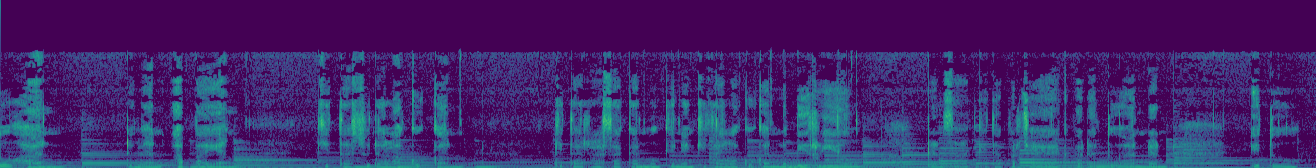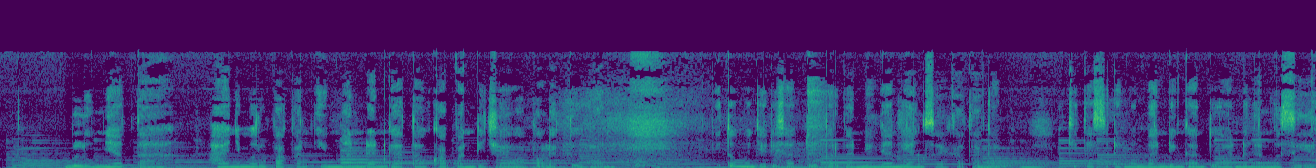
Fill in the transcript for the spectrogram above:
Tuhan dengan apa yang kita sudah lakukan. Kita rasakan mungkin yang kita lakukan lebih real dan saat kita percaya kepada Tuhan dan itu belum nyata hanya merupakan iman dan gak tahu kapan dijawab oleh Tuhan. Itu menjadi satu perbandingan yang saya katakan. Kita sedang membandingkan Tuhan dengan Mesir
